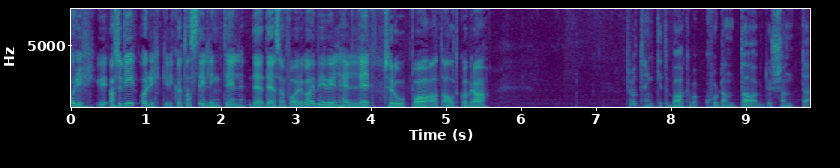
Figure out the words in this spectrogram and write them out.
orker, altså vi orker ikke å ta stilling til det, det som foregår. Vi vil heller tro på at alt går bra. Prøv å tenke tilbake på hvordan dag du skjønte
